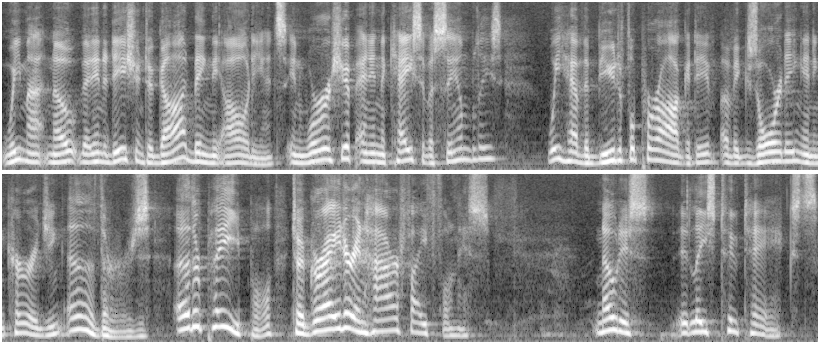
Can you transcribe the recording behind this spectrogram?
we might note that in addition to God being the audience in worship and in the case of assemblies, we have the beautiful prerogative of exhorting and encouraging others, other people, to greater and higher faithfulness. Notice at least two texts.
